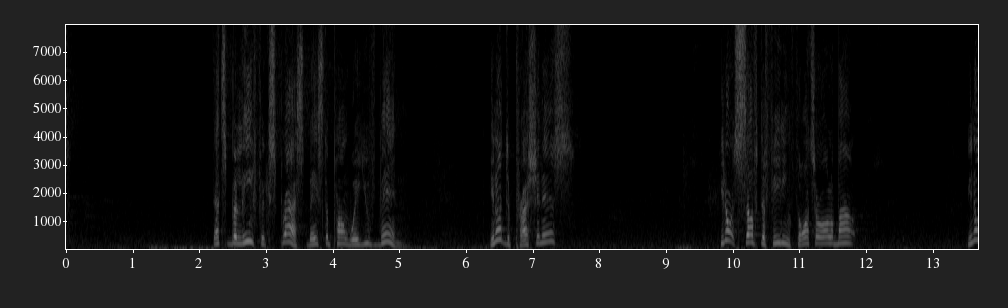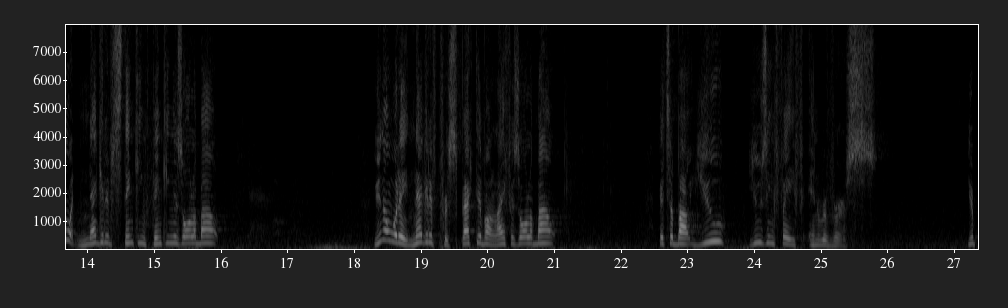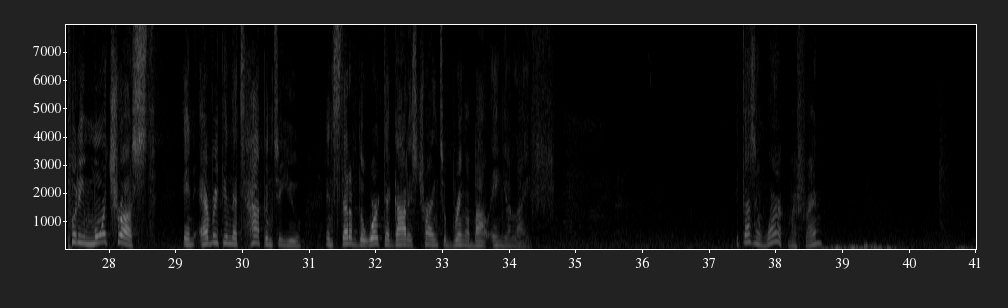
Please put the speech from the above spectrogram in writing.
That's belief expressed based upon where you've been. You know what depression is? You know what self defeating thoughts are all about? You know what negative stinking thinking is all about? You know what a negative perspective on life is all about? It's about you using faith in reverse. You're putting more trust in everything that's happened to you instead of the work that God is trying to bring about in your life. It doesn't work, my friend.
